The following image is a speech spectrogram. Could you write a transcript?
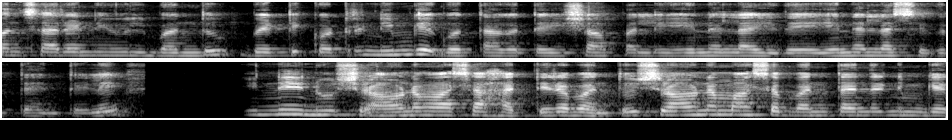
ಒಂದು ಸಾರಿ ನೀವು ಇಲ್ಲಿ ಬಂದು ಭೇಟಿ ಕೊಟ್ಟರೆ ನಿಮಗೆ ಗೊತ್ತಾಗುತ್ತೆ ಈ ಶಾಪಲ್ಲಿ ಏನೆಲ್ಲ ಇದೆ, ಏನೆಲ್ಲ ಸಿಗುತ್ತೆ ಅಂತೇಳಿ. ಇನ್ನೇನು, ಶ್ರಾವಣ ಮಾಸ ಹತ್ತಿರ ಬಂತು. ಶ್ರಾವಣ ಮಾಸ ಬಂತಂದರೆ ನಿಮಗೆ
